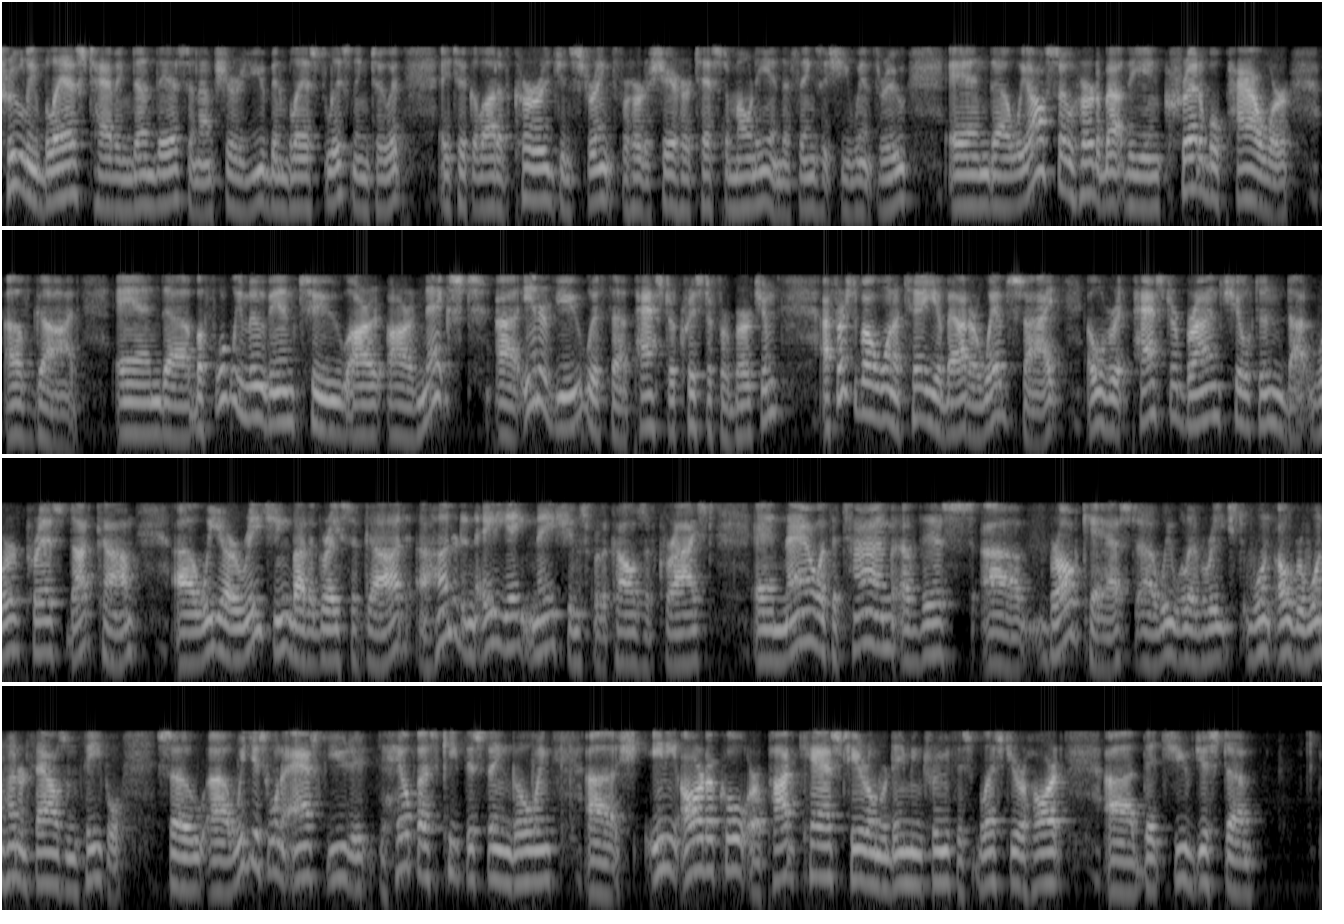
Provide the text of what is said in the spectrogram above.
truly blessed having done this, and I'm sure you've been blessed listening to it. It took a lot of courage and strength for her to share her testimony and the things that she went through. And uh, we also heard about the incredible power of God. And uh, before we move into our our next uh, interview with uh, Pastor Christopher Burcham, I first of all want to tell you about our website over at pastorbrianchilton.wordpress.com. Uh, we are reaching, by the grace of God, 188 nations for the cause of Christ. And now, at the time of this uh, broadcast, uh, we will have reached one, over 100,000 people. So uh, we just want to ask you to, to help us keep this thing going. Uh, any article or podcast here on Redeeming Truth that's blessed your heart, that you've just uh,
